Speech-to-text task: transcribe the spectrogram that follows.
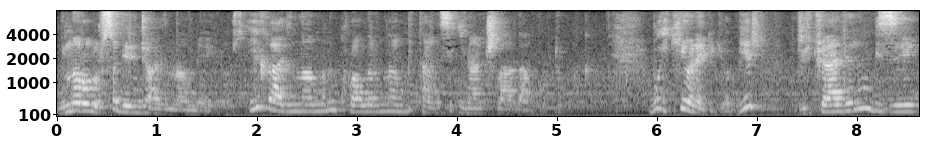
Bunlar olursa birinci aydınlanmaya giriyoruz. İlk aydınlanmanın kurallarından bir tanesi inançlardan kurtulmak. Bu iki yöne gidiyor. Bir, ritüellerin bizi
